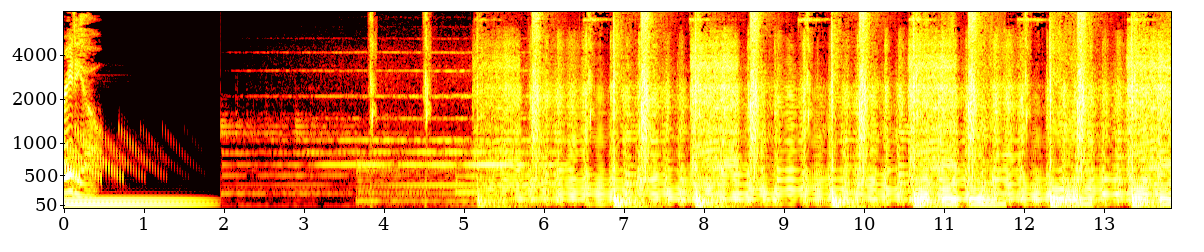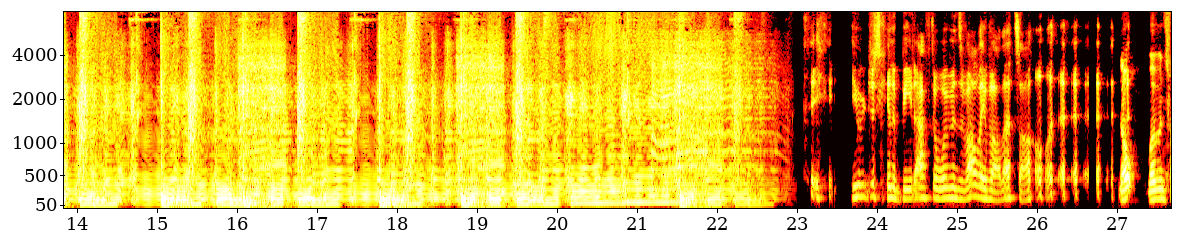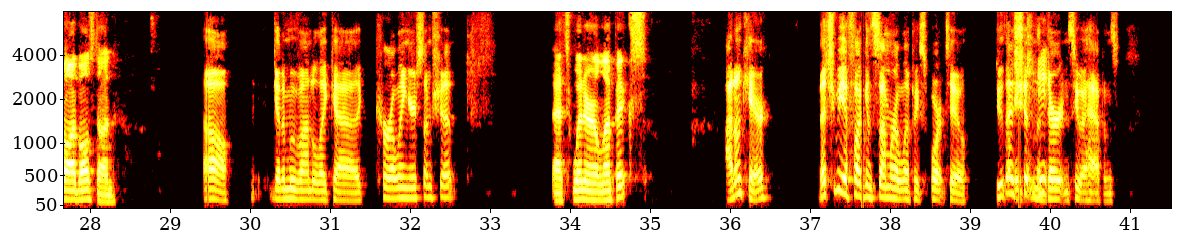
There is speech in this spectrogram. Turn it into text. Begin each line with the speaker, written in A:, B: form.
A: Radio.
B: you were just going to beat off the women's volleyball. That's all.
C: Nope, women's volleyball's done.
B: oh, to move on to like uh, curling or some shit.
C: That's Winter Olympics.
B: I don't care. That should be a fucking summer Olympic sport too. Do that
C: It
B: shit in the dirt and see what happens.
